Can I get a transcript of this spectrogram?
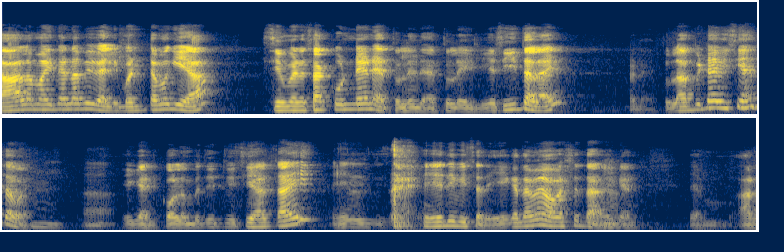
දාලා මම හිතන්නේ අපි වැලිමට්ටම ගියා. කිසිම වෙනසක් වුණේ නැහැ ඇතුලේ ඇතුලේ එළිය සීතලයි. ඇතුල අපිට 27යි. ඒ කියන්නේ කොළඹදිත් 27යි. ඒදි 20. ඒක තමයි අවශ්‍යතාවය. ඒ කියන්නේ දැන් අර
